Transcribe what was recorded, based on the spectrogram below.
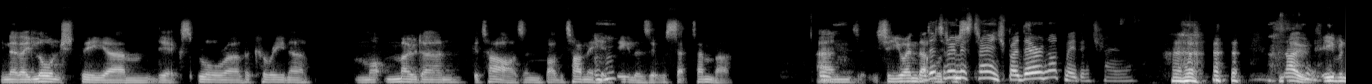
you know they launched the um, the explorer the korina mo- modern guitars and by the time they hit dealers it was september. And so you end up that's really this- strange but they're not made in china. No even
